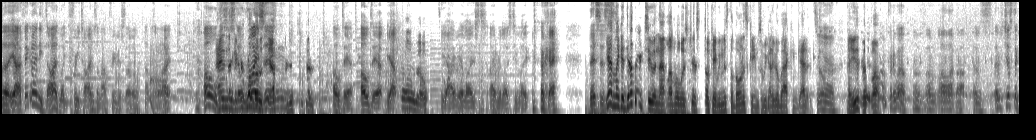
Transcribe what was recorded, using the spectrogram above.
Uh, yeah, I think I only died like three times on that previous level. That was alright. Oh, this and is like still couple of those deaths rising! because. Oh dear, oh dear, yeah. Oh no. Yeah, I realized, I realized too late. okay. This is... Yeah, and like a death or two in that level was just okay. We missed the bonus game, so we got to go back and get it. So yeah, yeah. you did really well. Oh, pretty well. I, was, I, I like that. It was it was just a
